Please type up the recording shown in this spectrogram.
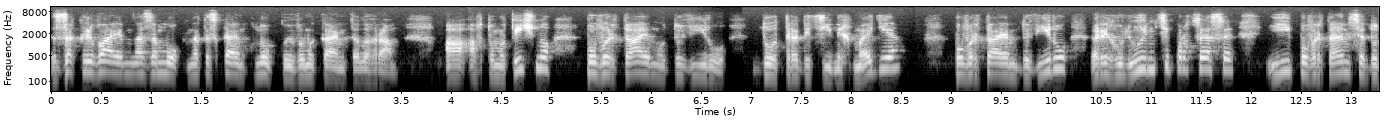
закриваємо на замок, натискаємо кнопку і вимикаємо телеграм, а автоматично повертаємо довіру до традиційних медіа. Повертаємо довіру, регулюємо ці процеси і повертаємося до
